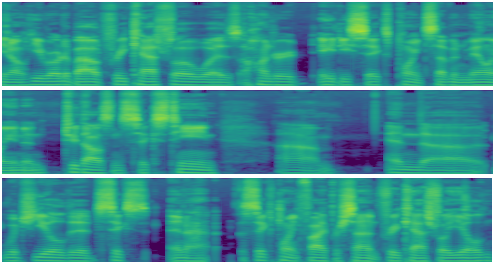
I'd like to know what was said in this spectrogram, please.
you know, he wrote about free cash flow was 186.7 million in 2016, um, and uh, which yielded six and a 6.5 percent free cash flow yield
